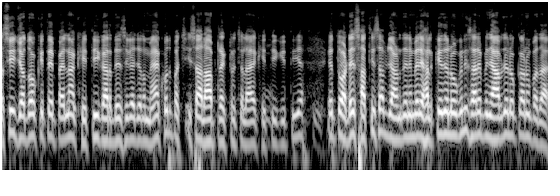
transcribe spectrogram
ਅਸੀਂ ਜਦੋਂ ਕਿਤੇ ਪਹਿਲਾਂ ਖੇਤੀ ਕਰਦੇ ਸੀਗਾ ਜਦੋਂ ਮੈਂ ਖੁਦ 25 ਸਾਲ ਆਪ ਟਰੈਕਟਰ ਚਲਾਇਆ ਖੇਤੀ ਕੀਤੀ ਹੈ ਇਹ ਤੁਹਾਡੇ ਸਾਥੀ ਸਭ ਜਾਣਦੇ ਨੇ ਮੇਰੇ ਹਲਕੇ ਦੇ ਲੋਕ ਨਹੀਂ ਸਾਰੇ ਪੰਜਾਬ ਦੇ ਲੋਕਾਂ ਨੂੰ ਪਤਾ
